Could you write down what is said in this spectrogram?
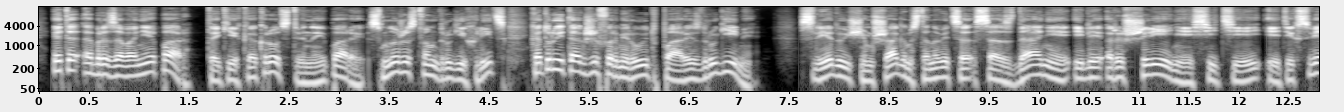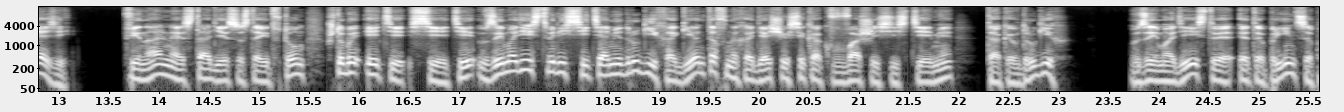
– это образование пар, таких как родственные пары, с множеством других лиц, которые также формируют пары с другими. Следующим шагом становится создание или расширение сетей этих связей. Финальная стадия состоит в том, чтобы эти сети взаимодействовали с сетями других агентов, находящихся как в вашей системе, так и в других. Взаимодействие — это принцип,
